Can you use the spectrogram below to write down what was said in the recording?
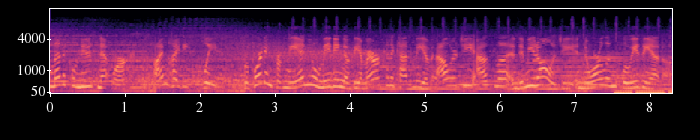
Medical News Network, I'm Heidi Splete, reporting from the annual meeting of the American Academy of Allergy, Asthma, and Immunology in New Orleans, Louisiana.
